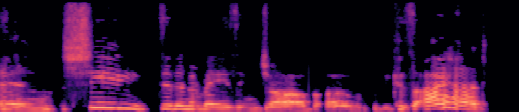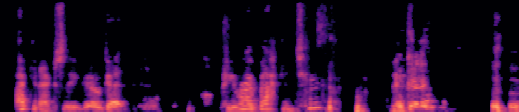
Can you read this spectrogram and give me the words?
and she did an amazing job of because I had I can actually go get I'll be right back in two seconds. Okay.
